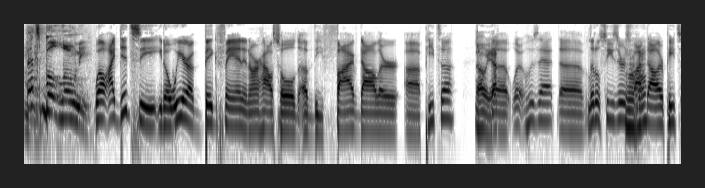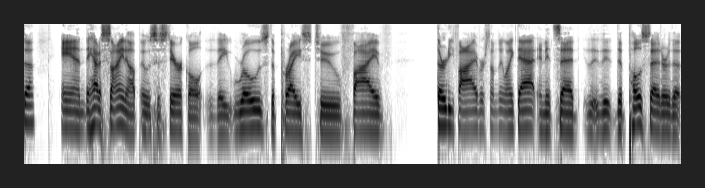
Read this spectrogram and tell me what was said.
That's baloney. Well, I did see. You know, we are a big fan in our household of the five dollar uh, pizza. Oh yeah, Uh, what, who's that? The Little Caesars Mhm. five dollar pizza. And they had a sign up. It was hysterical. They rose the price to five thirty five or something like that. And it said the, the the post said or the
